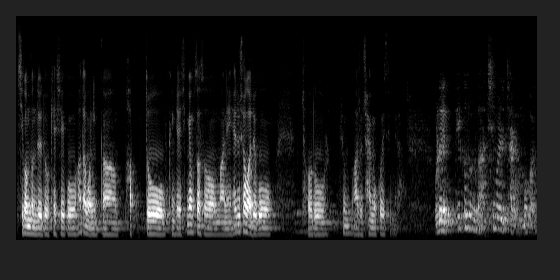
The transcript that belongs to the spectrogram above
직원분들도 계시고 하다 보니까 밥 도 굉장히 신경 써서 많이 해주셔가지고 저도 좀 아주 잘 먹고 있습니다. 원래 페이커 선수가 아침을 잘 안 먹어요?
